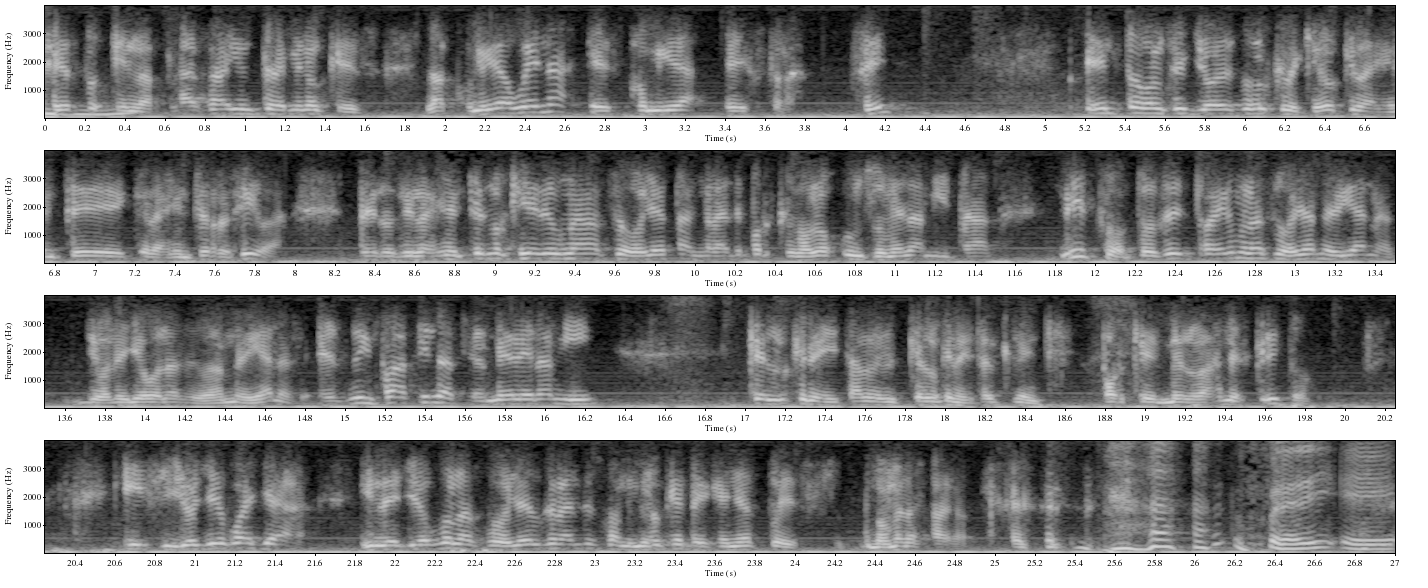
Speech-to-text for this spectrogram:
¿cierto? En la plaza hay un término que es, la comida buena es comida extra, ¿sí? Entonces yo eso es lo que quiero que la gente que la gente reciba. Pero si la gente no quiere una cebolla tan grande porque solo consume la mitad, listo, entonces tráigame una cebolla mediana. Yo le llevo las cebollas medianas. Es muy fácil hacerme ver a mí qué es lo que necesita, qué es lo que necesita el cliente, porque me lo dejan escrito. Y si yo llego allá y le llevo las cebollas grandes cuando digo que pequeñas, pues no me las pagan. Freddy, eh,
